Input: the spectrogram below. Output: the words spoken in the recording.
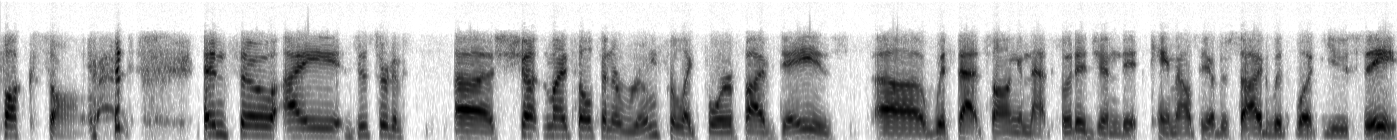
fuck song. and so I just sort of uh, shut myself in a room for like four or five days uh, with that song and that footage, and it came out the other side with what you see.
